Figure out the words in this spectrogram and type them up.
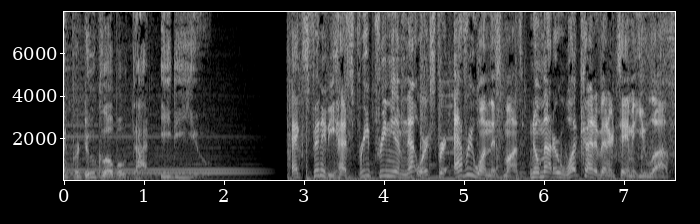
at purdueglobal.edu. Xfinity has free premium networks for everyone this month, no matter what kind of entertainment you love.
